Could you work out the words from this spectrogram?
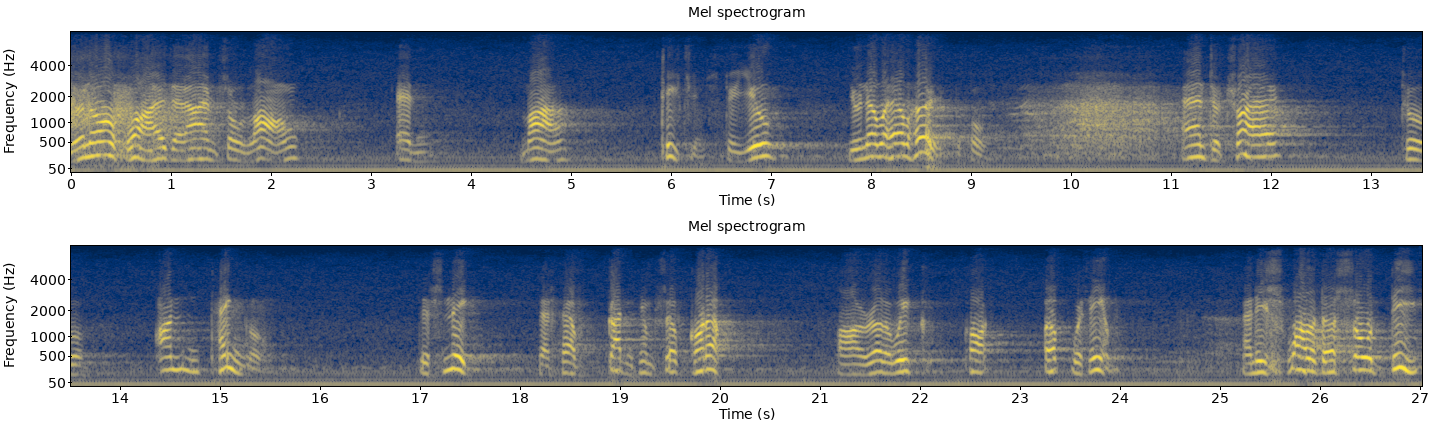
you know why that I'm so long and my teachings to you. You never have heard before. And to try to untangle the snake that have gotten himself caught up, or rather we caught up with him. And he swallowed us so deep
